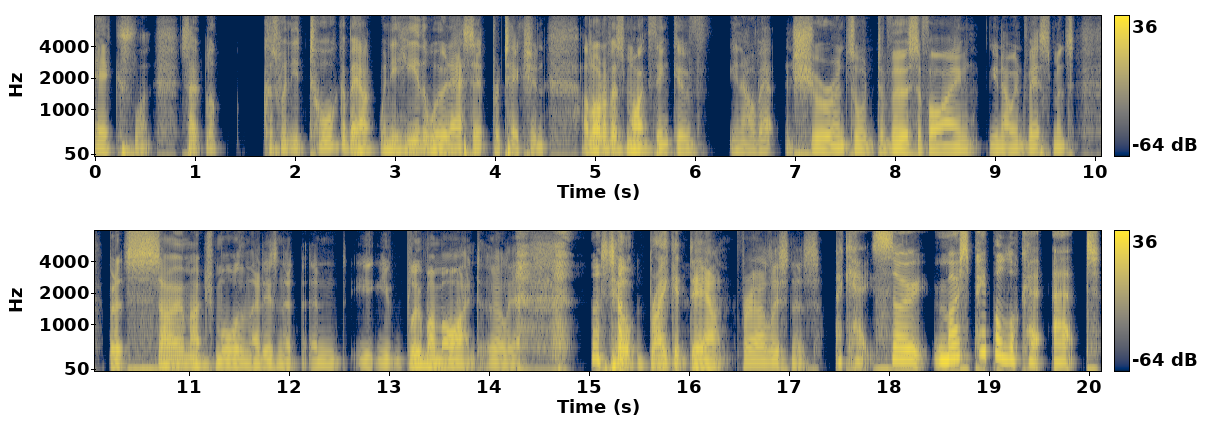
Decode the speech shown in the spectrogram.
Excellent. So, look, because when you talk about, when you hear the word asset protection, a lot of us might think of, you know, about insurance or diversifying, you know, investments, but it's so much more than that, isn't it? And you, you blew my mind earlier. Tell, break it down for our listeners. Okay, so most people look at, at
